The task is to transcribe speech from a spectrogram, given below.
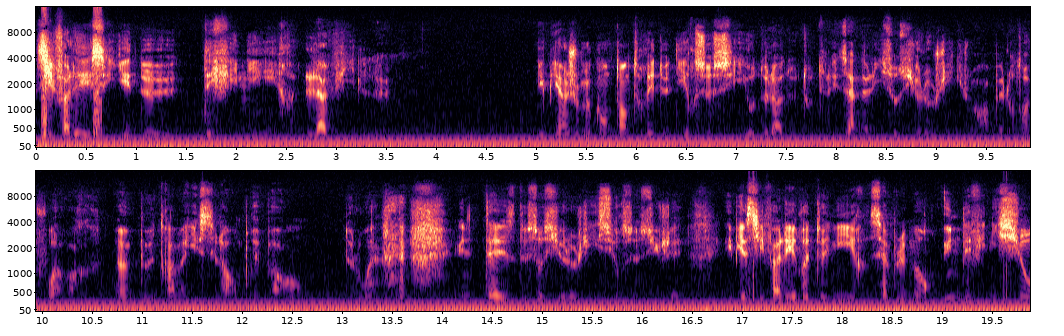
S'il fallait essayer de définir la ville, eh bien je me contenterai de dire ceci au-delà de toutes les analyses sociologiques. Je me rappelle autrefois avoir un peu travaillé cela en préparant de loin une thèse de sociologie sur ce sujet. Eh bien, s'il fallait retenir simplement une définition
